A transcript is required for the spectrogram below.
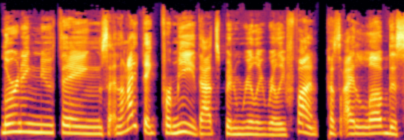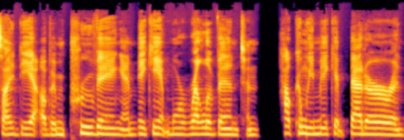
learning new things. And I think for me, that's been really, really fun because I love this idea of improving and making it more relevant and how can we make it better and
